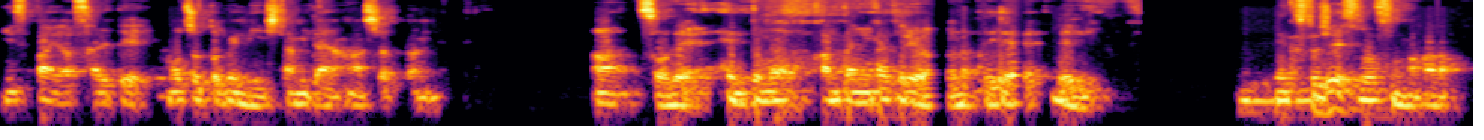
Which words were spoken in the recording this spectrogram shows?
インスパイアされて、もうちょっと便利にしたみたいな話だったんで。あ、そうで、ヘッドも簡単に書けるようになっていて、便利。Next.js どうすんのか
